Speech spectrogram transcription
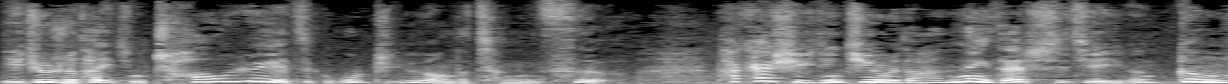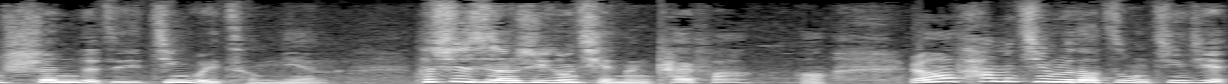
也就是说他已经超越这个物质欲望的层次了。他开始已经进入到他内在世界一个更深的这些经纬层面了，它事实上是一种潜能开发啊。然后他们进入到这种境界，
